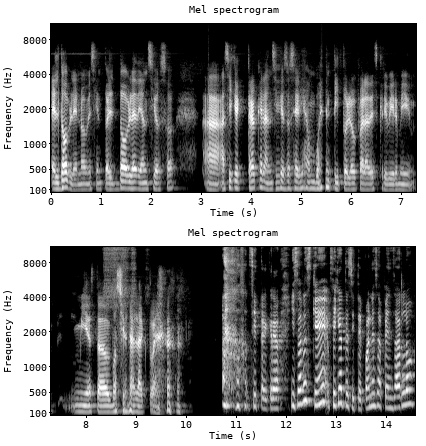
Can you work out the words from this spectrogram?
el doble, ¿no? Me siento el doble de ansioso. Ah, así que creo que el ansioso sería un buen título para describir mi, mi estado emocional actual. sí, te creo. Y sabes qué, fíjate, si te pones a pensarlo,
